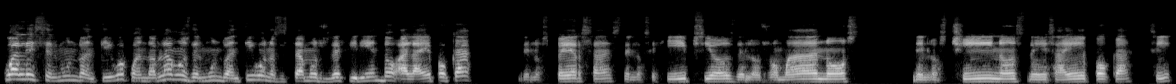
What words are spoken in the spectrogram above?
¿Cuál es el mundo antiguo? Cuando hablamos del mundo antiguo nos estamos refiriendo a la época de los persas, de los egipcios, de los romanos, de los chinos, de esa época, ¿sí?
